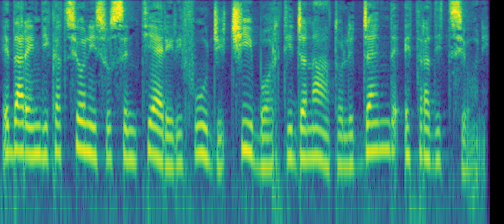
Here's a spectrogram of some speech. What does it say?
e dare indicazioni su sentieri, rifugi, cibo, artigianato, leggende e tradizioni.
